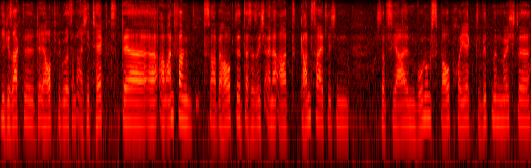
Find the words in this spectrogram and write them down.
wie gesagt, äh, der Hauptfigur ist ein Architekt, der äh, am Anfang zwar behauptet, dass er sich einer Art ganzheitlichen sozialen Wohnungsbauprojekt widmen möchte,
